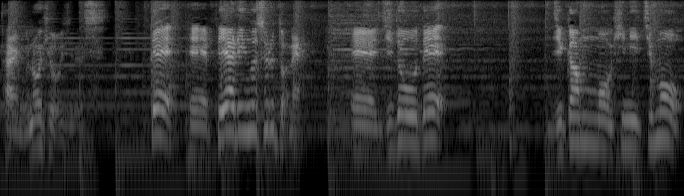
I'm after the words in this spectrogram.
タイムの表示です。で、えー、ペアリングするとね、えー、自動で時間も日にちも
